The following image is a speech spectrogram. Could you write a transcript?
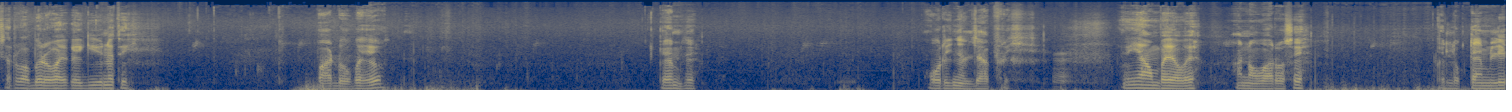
સરવા બરવા કંઈ ગયું નથી. પાડો ભાઈ હો. કેમ છે? ઓરિજિનલ જાફરી. અહીંયા આમ ભાઈ હવે આનો વારો છે. કેટલોક ટાઈમ લે.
